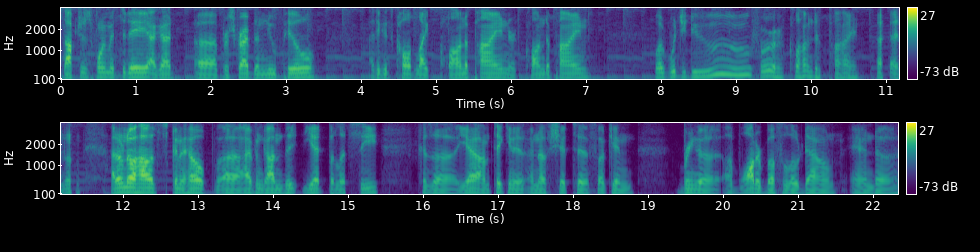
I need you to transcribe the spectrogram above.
doctor's appointment today. I got uh, prescribed a new pill. I think it's called like Klonopine or Klondopine. What would you do for Klondopine? I don't, I don't know how it's gonna help. Uh, I haven't gotten it yet, but let's see. Cause uh, yeah, I'm taking enough shit to fucking bring a, a water buffalo down, and uh,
